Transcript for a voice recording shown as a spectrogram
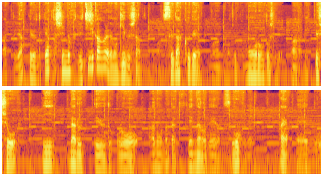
ガッとやってる時やっぱしんどくて、1時間ぐらいでもうギブしたんですよね。まあ、汗だくで、もうなんかちょっと朦朧としてて、まあ、熱中症になるっていうところ、あの、なんだ危険なので、すごくね、はい、えっ、と、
